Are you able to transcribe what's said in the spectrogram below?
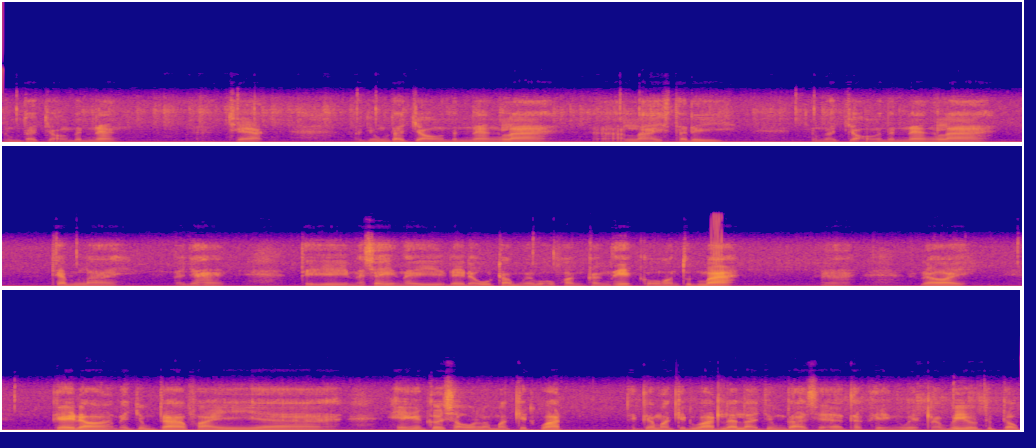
chúng ta chọn tính năng chart chúng ta chọn tính năng là à, live study. Chúng ta chọn tính năng là timeline. Để chẳng hạn. Thì nó sẽ hiển thị đầy đủ trong cái bộ phận cần thiết của phần toolbar à, rồi kế đó thì chúng ta phải à, hiện cái cửa sổ là market watch. Thì cái market watch là là chúng ta sẽ thực hiện việc là view tiếp tục.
